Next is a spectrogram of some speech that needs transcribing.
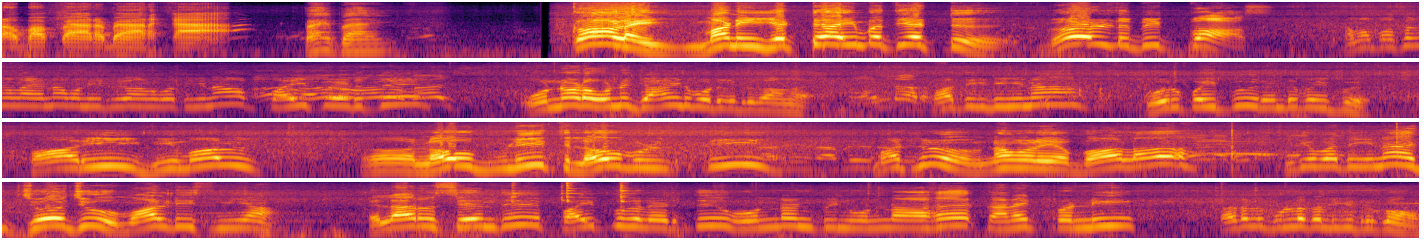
ரபா பேர பேரக்கா பை பை காலை மணி எட்டு ஐம்பத்தி எட்டு வேர்ல்டு பிக் பாஸ் நம்ம பசங்கள்லாம் என்ன பண்ணிட்டு இருக்காங்க பார்த்தீங்கன்னா பைப் எடுத்து ஒன்னோட ஒன்று ஜாயிண்ட் போட்டுக்கிட்டு இருக்காங்க. பார்த்துக்கிட்டிங்கன்னா ஒரு பைப்பு ரெண்டு பைப்பு பாரி விமல் லவ் புலித் லவ் புல்தி மற்றும் நம்மளுடைய பாலா. இங்கே பார்த்தீங்கன்னா ஜோஜு மால்டீஸ் மியா. எல்லாரும் சேர்ந்து பைப்புகள் எடுத்து ஒன்றன் பின் ஒன்றாக கனெக்ட் பண்ணி கடலுக்குள்ளே தள்ளிக்கிட்டு இருக்கோம்.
